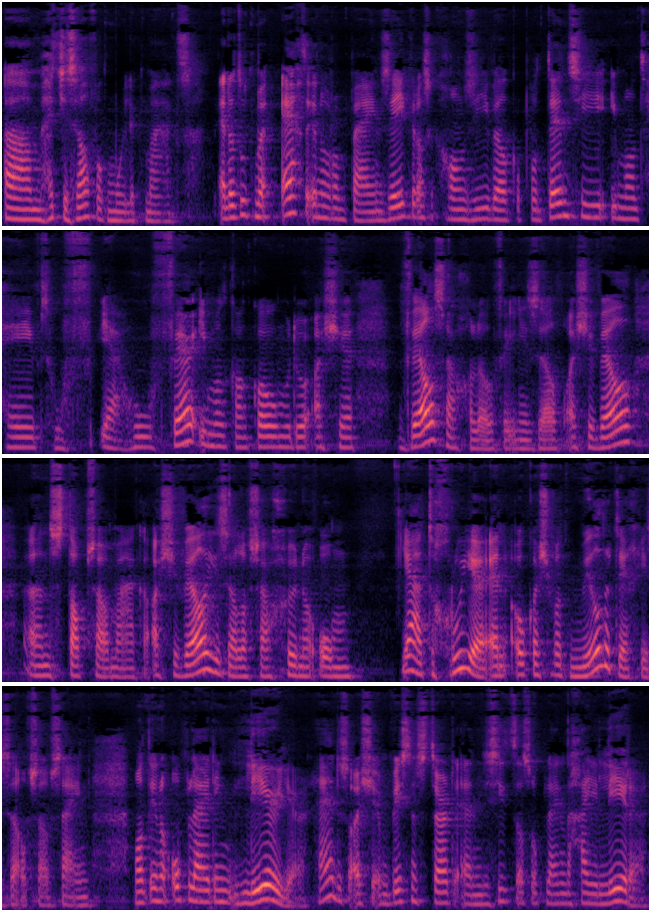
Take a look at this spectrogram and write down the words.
um, het jezelf ook moeilijk maakt. En dat doet me echt enorm pijn. Zeker als ik gewoon zie welke potentie iemand heeft. Hoe, ja, hoe ver iemand kan komen door als je wel zou geloven in jezelf, als je wel een stap zou maken, als je wel jezelf zou gunnen om ja, te groeien en ook als je wat milder tegen jezelf zou zijn. Want in een opleiding leer je. Hè? Dus als je een business start en je ziet het als opleiding, dan ga je leren.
